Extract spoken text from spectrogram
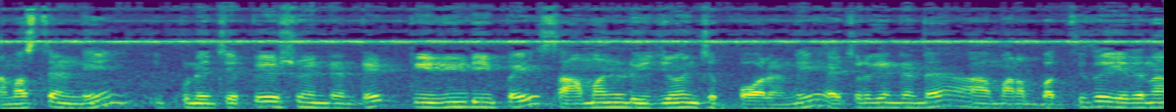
నమస్తే అండి. ఇప్పుడు నేను చెప్పే విషయం ఏంటంటే టీడీడీపై సామాన్యుడు విజయం అని చెప్పుకోవాలండి. యాక్చువల్గా ఏంటంటే మన భక్తితో ఏదైనా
